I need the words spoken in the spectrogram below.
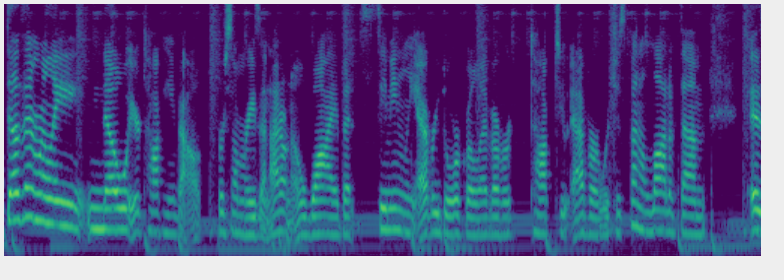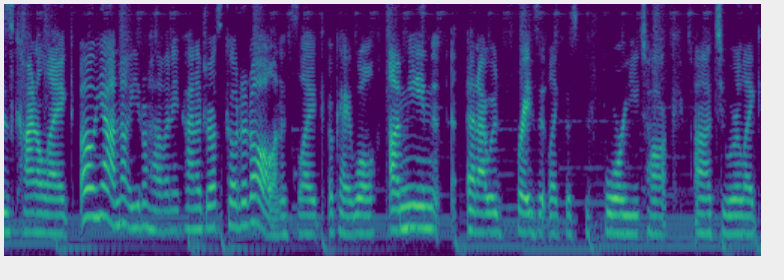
doesn't really know what you're talking about for some reason. I don't know why, but seemingly every door girl I've ever talked to ever, which has been a lot of them, is kind of like, oh, yeah, no, you don't have any kind of dress code at all. And it's like, okay, well, I mean, and I would phrase it like this before you talk uh, to her, like,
